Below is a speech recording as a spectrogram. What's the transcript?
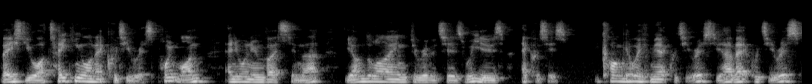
based, you are taking on equity risk. Point one, anyone who invests in that, the underlying derivatives we use, equities. You can't get away from the equity risk. You have equity risk,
